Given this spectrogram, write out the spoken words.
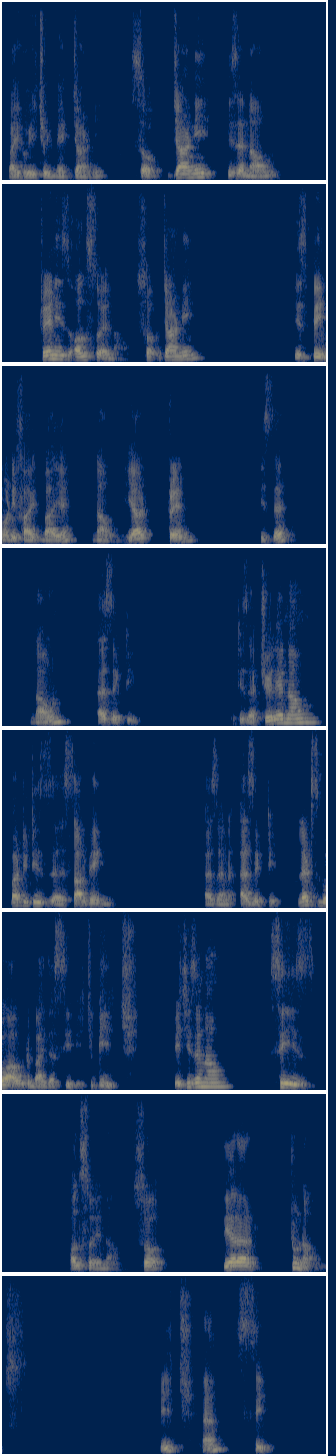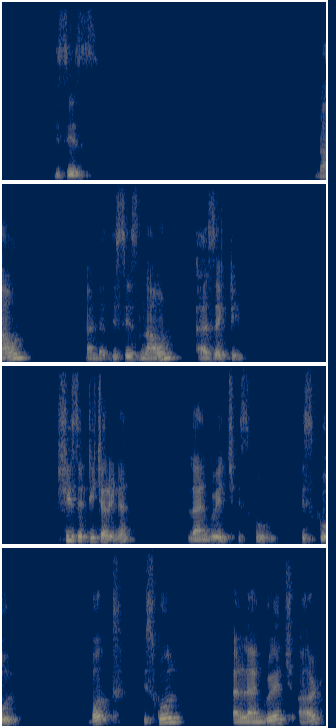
by which we make journey. So journey is a noun. Train is also a noun. So journey is pre-modified by a noun. Here train is a noun adjective. It is actually a noun, but it is uh, serving as an adjective. Let's go out by the sea beach. Beach. Beach is a noun. Sea is also a noun. So there are two nouns. Beach and sea. This is noun and this is noun adjective. She is a teacher in a language school. School both school and language are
